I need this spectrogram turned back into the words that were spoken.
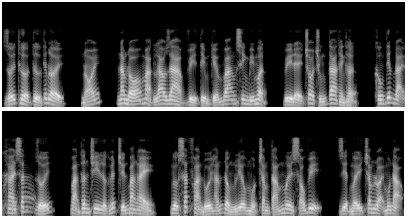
Giới thừa tử tiếp lời, nói, năm đó mạc lao ra vì tìm kiếm vãng sinh bí mật, vì để cho chúng ta thành thật, không tiếp đại khai sát giới, bản thân chi lực huyết chiến ba ngày, ngược sát phản đối hắn đồng liêu một trăm tám mươi sáu vị, diệt mấy trăm loại môn đạo.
